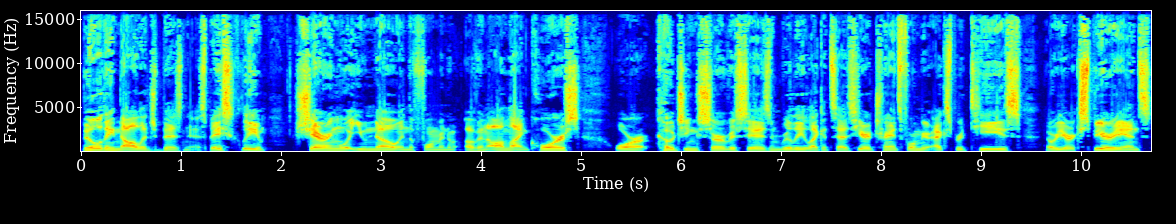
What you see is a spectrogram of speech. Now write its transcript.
build a knowledge business. Basically, sharing what you know in the form of an online course or coaching services and really like it says here transform your expertise or your experience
